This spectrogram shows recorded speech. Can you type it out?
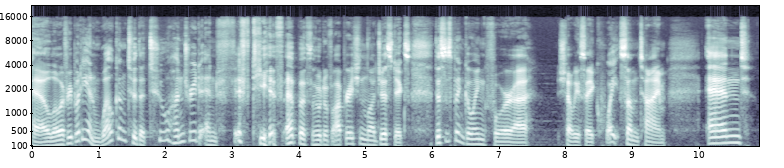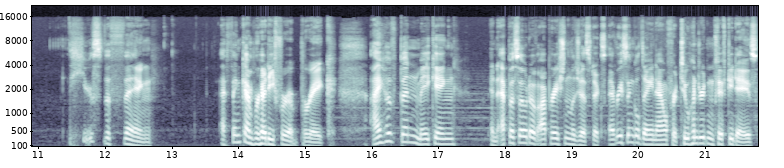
Hello, everybody, and welcome to the 250th episode of Operation Logistics. This has been going for, uh, shall we say, quite some time. And here's the thing I think I'm ready for a break. I have been making an episode of Operation Logistics every single day now for 250 days.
